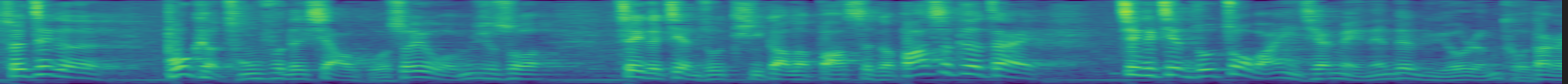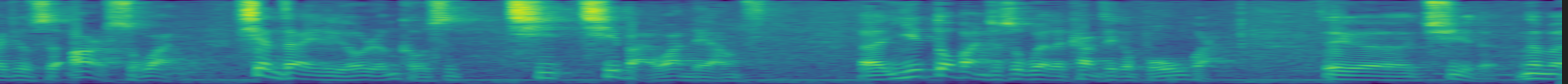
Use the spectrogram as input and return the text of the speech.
所以这个不可重复的效果。所以我们就说，这个建筑提高了巴斯克。巴斯克在这个建筑做完以前，每年的旅游人口大概就是二十万，现在旅游人口是七七百万的样子。呃，一多半就是为了看这个博物馆，这个去的。那么，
